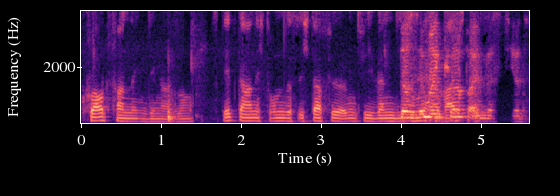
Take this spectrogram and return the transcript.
Crowdfunding-Dinger so. Es geht gar nicht darum, dass ich dafür irgendwie, wenn die Du hast in meinen Körper ist, investiert.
